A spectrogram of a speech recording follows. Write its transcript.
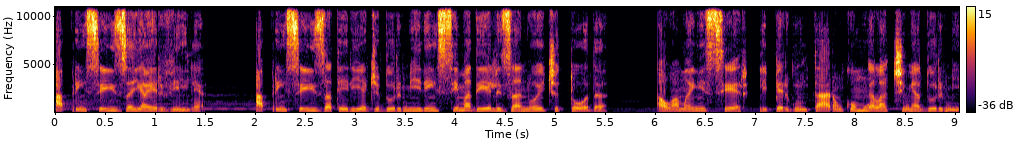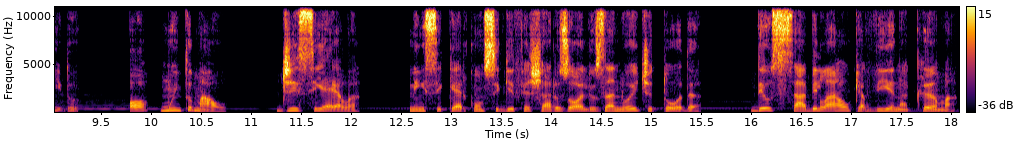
A princesa e a ervilha. A princesa teria de dormir em cima deles a noite toda. Ao amanhecer, lhe perguntaram como ela tinha dormido. Oh, muito mal. Disse ela. Nem sequer consegui fechar os olhos a noite toda. Deus sabe lá o que havia na cama,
